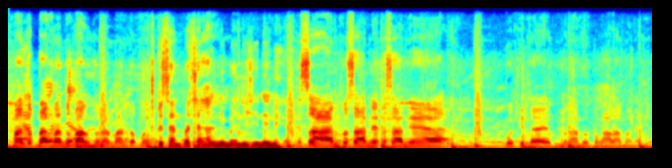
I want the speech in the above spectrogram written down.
Mantep bang, mantep bang, beneran mantep bang. Kesan pesannya nih main di sini nih. Kesan pesannya kesannya ya buat kita menambah pengalaman aja.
